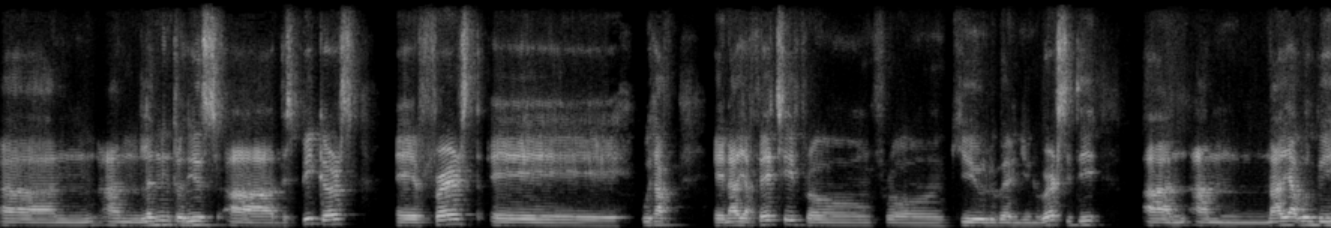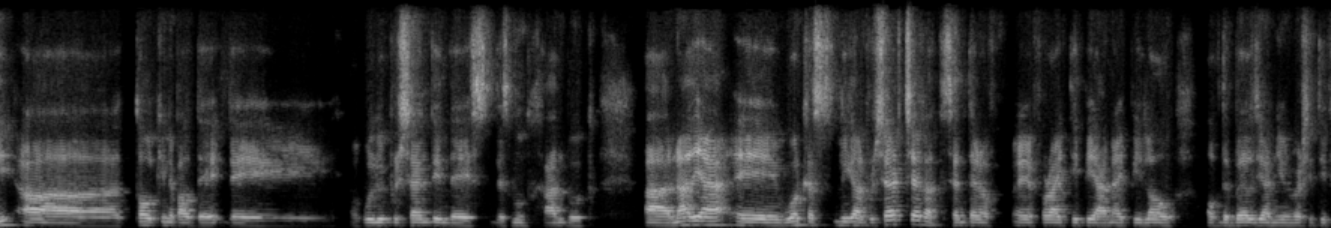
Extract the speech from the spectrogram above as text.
and, and let me introduce uh, the speakers. Uh, first, uh, we have Nadia Feci from from Leuven University, and, and Nadia will be talking about the the will be presenting this, the Smooth Handbook. Uh, Nadia uh, works as legal researcher at the Center of, uh, for ITP and IP Law of the Belgian University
